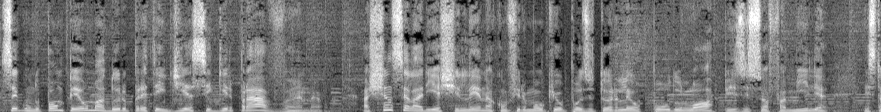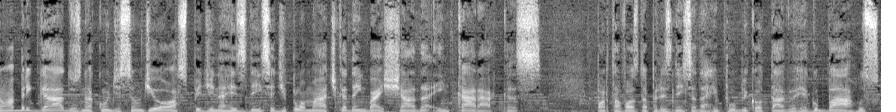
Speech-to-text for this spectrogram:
Segundo Pompeu, Maduro pretendia seguir para Havana. A chancelaria chilena confirmou que o opositor Leopoldo Lopes e sua família estão abrigados na condição de hóspede na residência diplomática da embaixada em Caracas porta-voz da presidência da República, Otávio Rego Barros,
